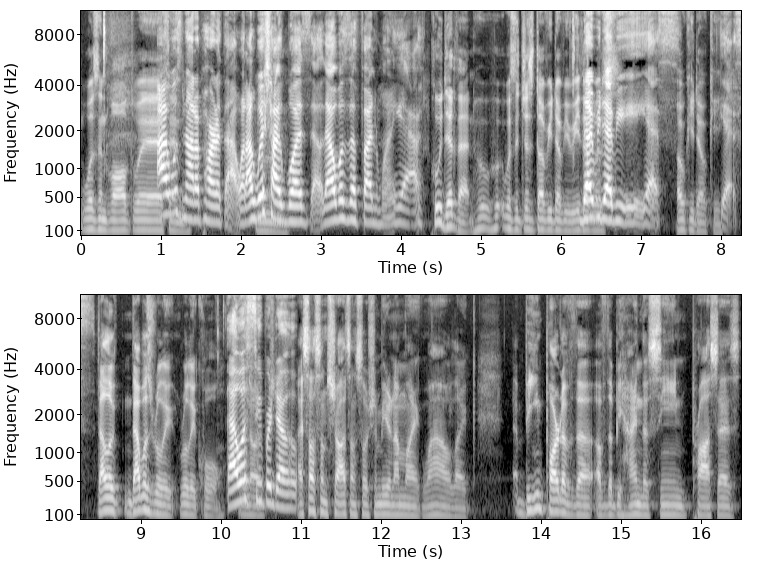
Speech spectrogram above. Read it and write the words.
was involved with. I was not a part of that one. I wish I was though. That was a fun one. Yeah. Who did that? Who, who was it? Just WWE? That was- WWE. yes. Okie dokie. Yes. That looked that was really really cool. That was super dope. I saw some shots on social media and I'm like, wow, like being part of the of the behind the scene process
